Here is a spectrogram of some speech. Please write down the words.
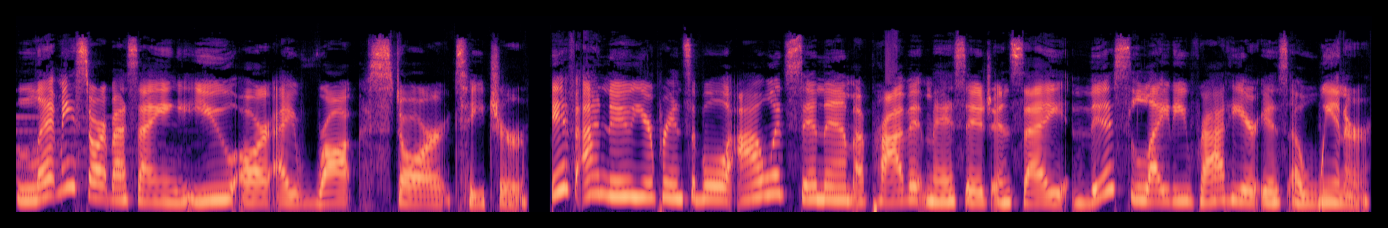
Let me start by saying you are a rock star teacher. If I knew your principal, I would send them a private message and say, This lady right here is a winner.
